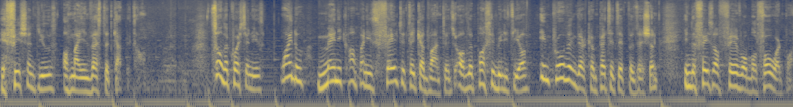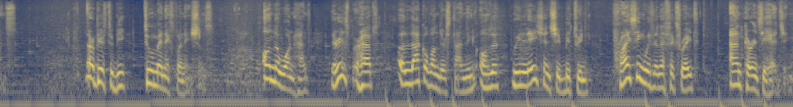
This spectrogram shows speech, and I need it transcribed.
efficient use of my invested capital. So the question is, why do many companies fail to take advantage of the possibility of improving their competitive position in the face of favorable forward points? There appears to be two main explanations. On the one hand, there is perhaps a lack of understanding of the relationship between pricing with an FX rate and currency hedging.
